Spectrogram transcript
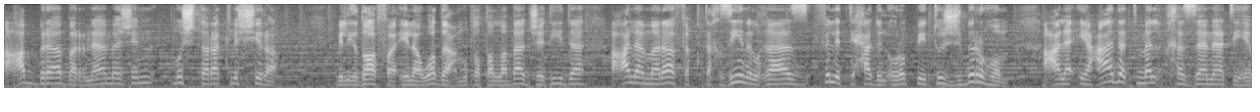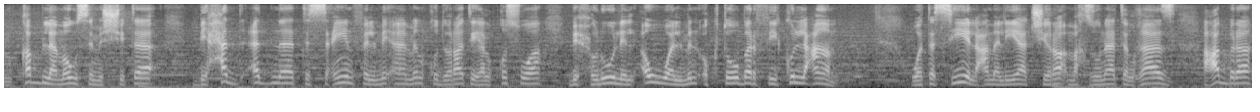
عبر برنامج مشترك للشراء. بالإضافة إلى وضع متطلبات جديدة على مرافق تخزين الغاز في الاتحاد الأوروبي تجبرهم على إعادة ملء خزاناتهم قبل موسم الشتاء بحد أدنى 90% من قدراتها القصوى بحلول الأول من أكتوبر في كل عام. وتسهيل عمليات شراء مخزونات الغاز عبر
